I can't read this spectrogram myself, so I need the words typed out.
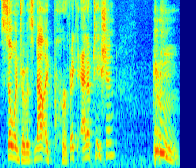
so enjoyable. It's not a perfect adaptation, but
